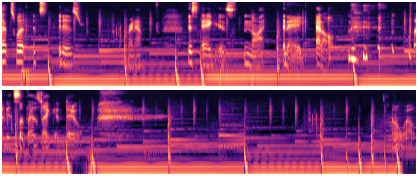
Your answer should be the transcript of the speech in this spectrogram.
That's what it's it is right now. This egg is not an egg at all. but it's the best I can do. Oh well.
